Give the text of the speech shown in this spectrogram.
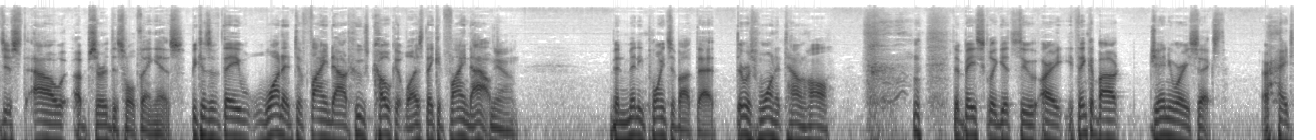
just how absurd this whole thing is. Because if they wanted to find out whose coke it was, they could find out. yeah. been many points about that. There was one at town hall that basically gets to all right, you think about January 6th. All right.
